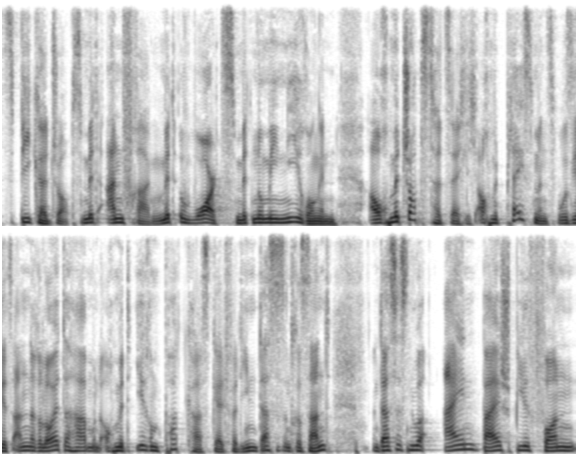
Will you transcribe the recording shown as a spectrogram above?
Speaker-Jobs, mit Anfragen, mit Awards, mit Nominierungen, auch mit Jobs tatsächlich, auch mit Placements, wo sie jetzt andere Leute haben und auch mit ihrem Podcast Geld verdienen. Das ist interessant und das ist nur ein Beispiel von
